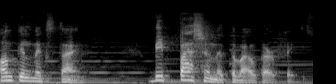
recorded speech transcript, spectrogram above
Until next time, be passionate about our faith.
